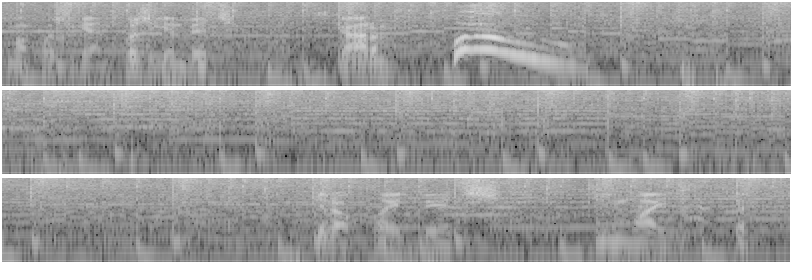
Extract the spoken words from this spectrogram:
Come on, push again. Push again, bitch. Got him. Woo! Get outplayed, bitch. Team wipe.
